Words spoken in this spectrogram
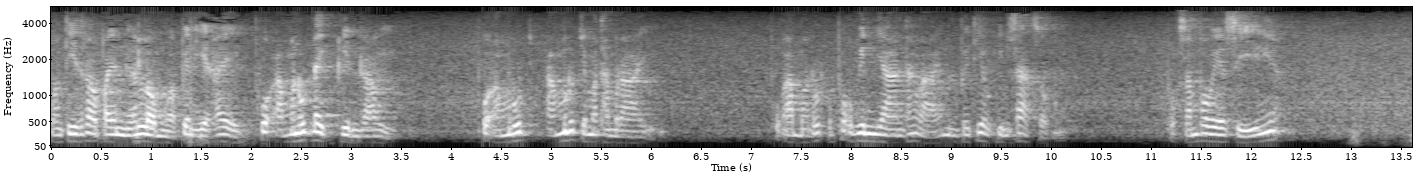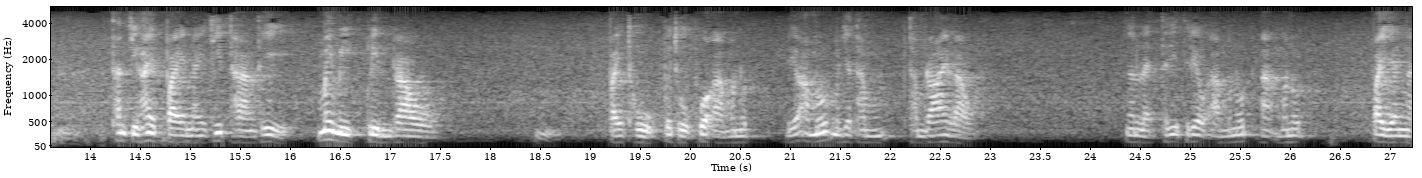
บางทีถ้าเราไปเหนือลมเป็นเหตุให้ พวกอมนุษย์ได้กลิ่นเราอีกพวกอมนุษย์อมนุษย์จะมาทำลาย พวกอมนุษย์กับพวกวิญญาณทั้งหลาย มันไปเที่ยวกินซากศพพวกสัมภเวสีเนี้ย ท่านจึงให้ไปในทิศทางที่ไม่มีกลิ่นเรา ไปถูกไปถูกพวกอมนุษย์ เดี๋ยวอมนุษย์มันจะทำทำร้ายเรา นั่นแหละที่เรียกอมนุษย์อมนุษย์ไปยังไง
